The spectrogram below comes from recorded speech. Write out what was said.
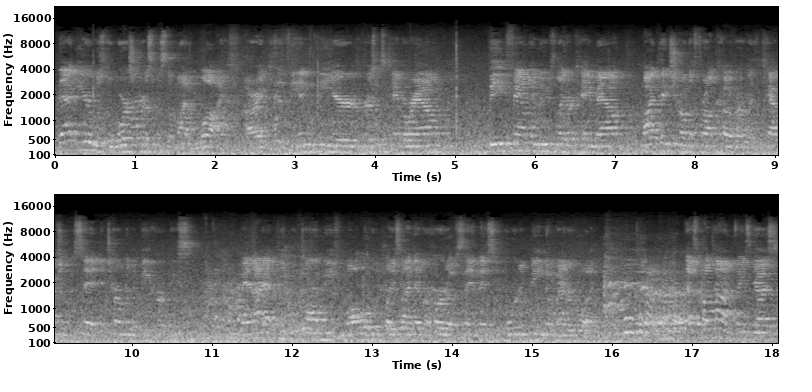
that year was the worst Christmas of my life, all right? Because at the end of the year, Christmas came around, big family newsletter came out, my picture on the front cover with a caption that said, determined to beat herpes. Man, I had people calling me from all over the place I never heard of saying they supported me no matter what. That's my time. Thanks, guys.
